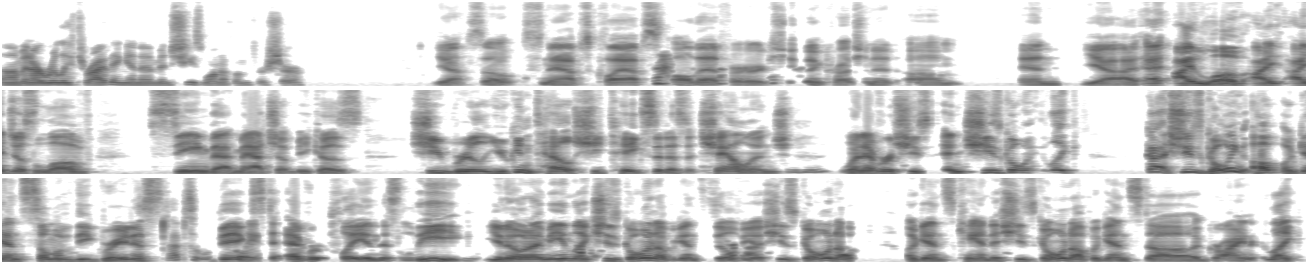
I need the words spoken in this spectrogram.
um, and are really thriving in them. And she's one of them for sure. Yeah. So snaps, claps, all that for her. She's been crushing it. Um, and yeah, I, I, I love I I just love seeing that matchup because she really you can tell she takes it as a challenge mm-hmm. whenever she's and she's going like guys she's going up against some of the greatest Absolutely. bigs to ever play in this league. You know what i mean? Like she's going up against sylvia. Yeah. she's going up against candace she's going up against uh griner. Like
